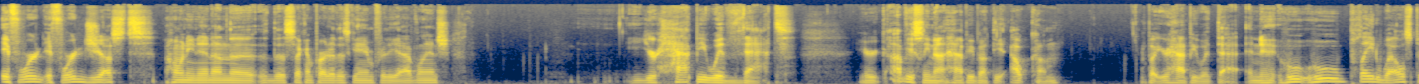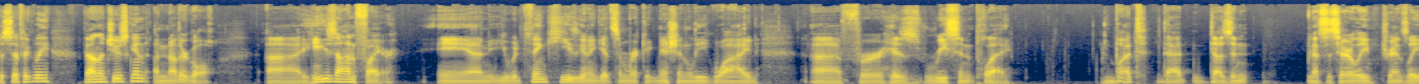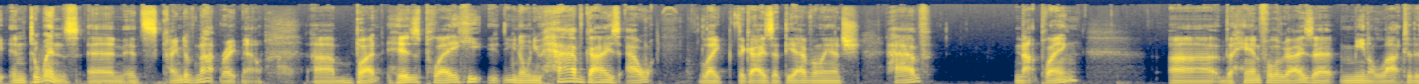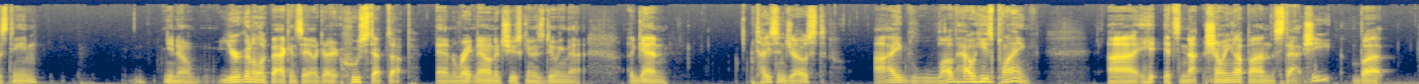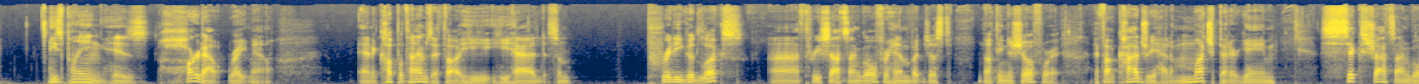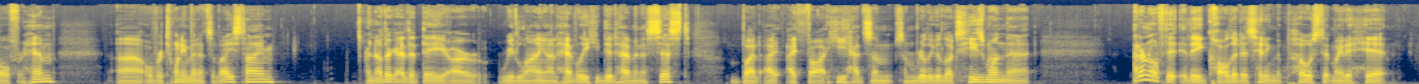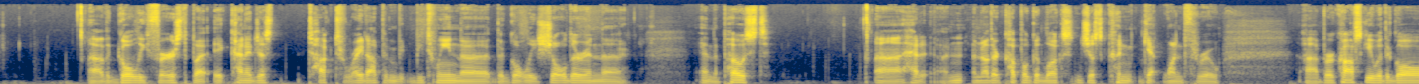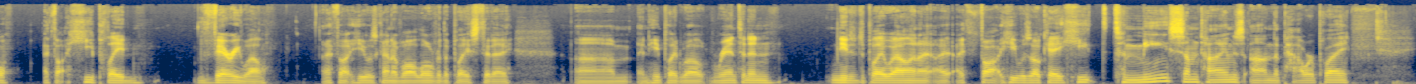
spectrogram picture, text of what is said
if we're if we're just honing in on the the second part of this game for the Avalanche, you're happy with that. You're obviously not happy about the outcome, but you're happy with that. And who who played well specifically? Val Nichushkin, another goal. Uh, he's on fire, and you would think he's going to get some recognition league wide uh, for his recent play but that doesn't necessarily translate into wins, and it's kind of not right now. Uh, but his play, he, you know, when you have guys out like the guys at the Avalanche have not playing, uh, the handful of guys that mean a lot to this team, you know, you're going to look back and say, like, who stepped up? And right now, Nichushkin is doing that. Again, Tyson Jost, I love how he's playing. Uh, it's not showing up on the stat sheet, but he's playing his heart out right now. And a couple times I thought he he had some pretty good looks. Uh, three shots on goal for him, but just nothing to show for it. I thought Kadri had a much better game. Six shots on goal for him, uh, over 20 minutes of ice time. Another guy that they are relying on heavily. He did have an assist, but I, I thought he had some some really good looks. He's one that I don't know if they, they called it as hitting the post. It might have hit uh, the goalie first, but it kind of just tucked right up in between the the goalie's shoulder and the and the post. Uh, had an, another couple good looks, just couldn't get one through. Uh, Burakovsky with the goal. I thought he played very well. I thought he was kind of all over the place today, um, and he played well. Rantanen needed to play well, and I, I, I thought he was okay. He to me sometimes on the power play,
